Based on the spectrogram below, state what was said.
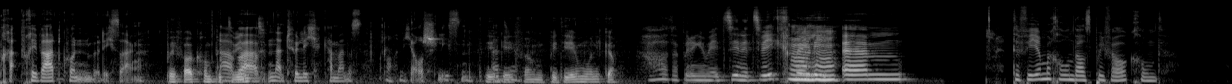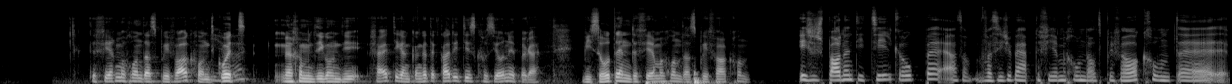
Pri Privatkunden würde ich sagen. Privatkunde Aber betwint. natürlich kann man das auch nicht ausschließen. Die Also, und bei dir, Monika? Ah, da bringen wir jetzt in eine Zwickmühle. Mhm. Ähm, der Firmenkunde als Privatkunde. Der Firmenkunde als Privatkunde. Ja. Gut, wir die Runde fertig und gehen gerade gerade in die Diskussion über. Wieso denn der Firmenkunde als Privatkunde? Ist eine spannende Zielgruppe. Also, was ist überhaupt der Firmenkunde als Privatkunde? Äh,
